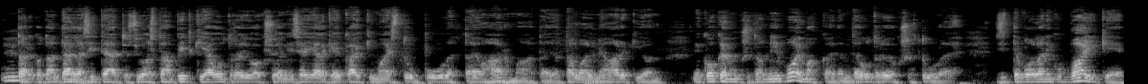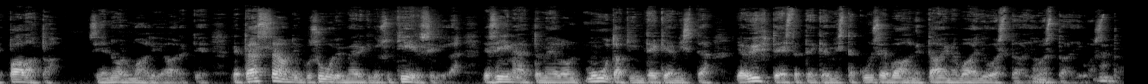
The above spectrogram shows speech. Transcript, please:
Mm. Tarkoitan tällä sitä, että jos juostaan pitkiä ultrajuoksuja, niin sen jälkeen kaikki maistuu puulle tai on harmaata ja tavallinen arki on, ne kokemukset on niin voimakkaita, mitä ultrajuoksussa tulee. Sitten voi olla niin kuin vaikea palata siihen normaaliin arkeen. Ja tässä on niin kuin suuri merkitys kirsillä ja siinä, että meillä on muutakin tekemistä ja yhteistä tekemistä kuin se vaan, että aina vaan juostaan, juostaan, juostaan.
